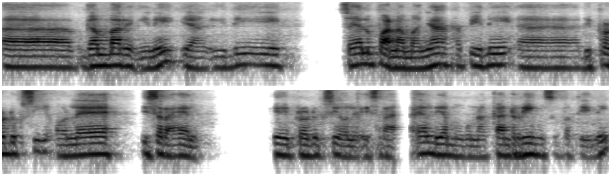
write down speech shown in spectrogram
uh, gambar yang ini, yang ini saya lupa namanya, tapi ini uh, diproduksi oleh Israel. Diproduksi oleh Israel, dia menggunakan ring seperti ini.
